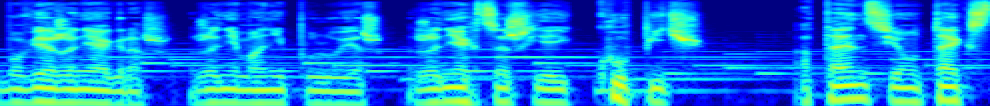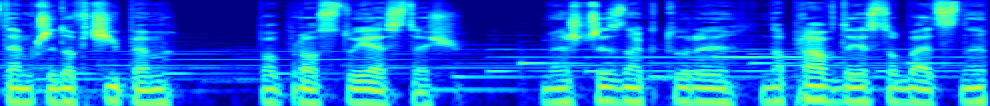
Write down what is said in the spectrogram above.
bo wie, że nie grasz, że nie manipulujesz, że nie chcesz jej kupić atencją, tekstem czy dowcipem. Po prostu jesteś. Mężczyzna, który naprawdę jest obecny,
